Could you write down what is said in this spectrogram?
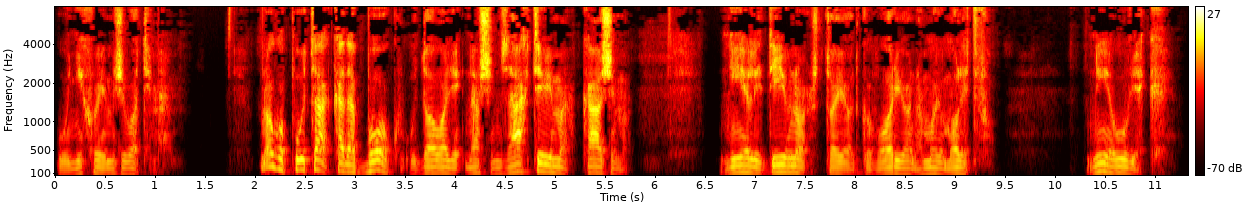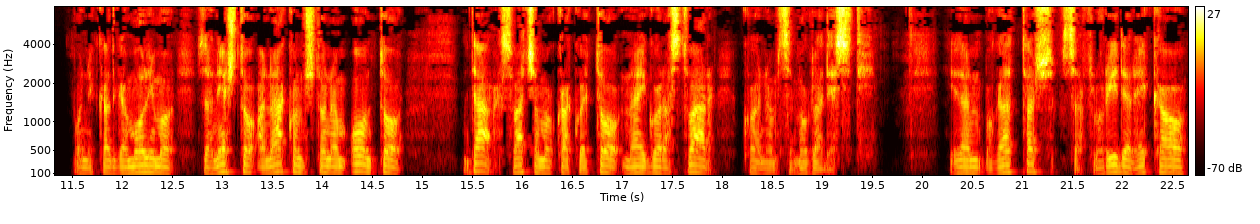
u njihovim životima. Mnogo puta kada Bog udovolji našim zahtjevima, kažemo, nije li divno što je odgovorio na moju molitvu? Nije uvijek. Ponekad ga molimo za nešto, a nakon što nam on to da, shvaćamo kako je to najgora stvar koja nam se mogla desiti. Jedan bogataš sa Floride rekao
